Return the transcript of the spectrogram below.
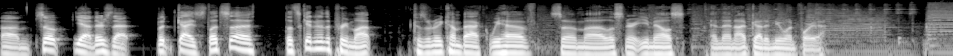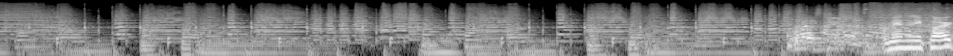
Um, so yeah, there's that. But guys, let's uh let's get into the pre lap because when we come back, we have some uh, listener emails, and then I've got a new one for you. I'm Anthony Clark,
